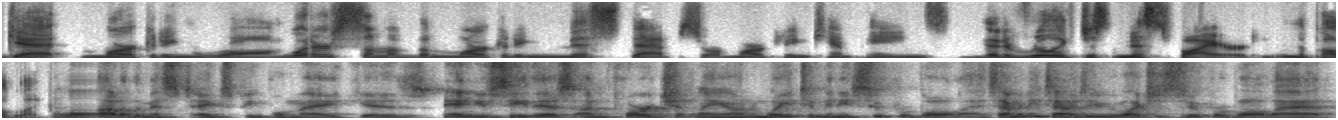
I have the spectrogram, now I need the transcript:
get marketing wrong? What are some of the marketing missteps or marketing campaigns that have really just misfired in the public? A lot of the mistakes people make is, and you see this unfortunately on way too many Super Bowl ads. How many times have you watched a Super Bowl ad?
